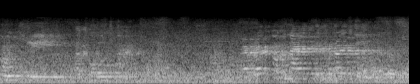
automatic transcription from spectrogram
country at all times. I recognize the presence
